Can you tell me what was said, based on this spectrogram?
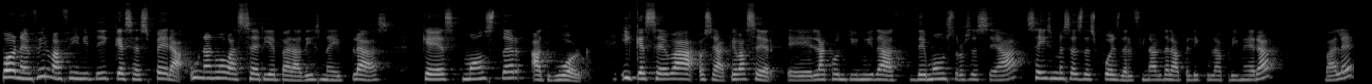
pone en Film Affinity que se espera una nueva serie para Disney Plus que es Monster at Work y que se va, o sea, que va a ser eh, la continuidad de Monstruos S.A. seis meses después del final de la película primera ¿vale?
